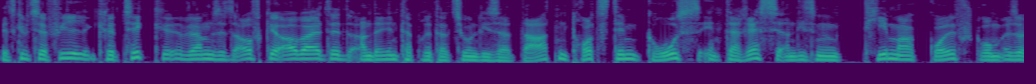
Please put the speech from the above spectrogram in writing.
Jetzt gibt es ja viel Kritik, wir haben es jetzt aufgearbeitet, an der Interpretation dieser Daten. Trotzdem großes Interesse an diesem Thema Golfstrom. Also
